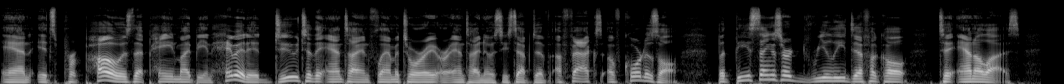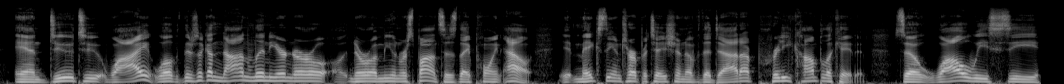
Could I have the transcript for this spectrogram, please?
And it's proposed that pain might be inhibited due to the anti inflammatory or anti nociceptive effects of cortisol. But these things are really difficult to analyze. And due to why? Well, there's like a nonlinear neuro, neuroimmune response, as they point out. It makes the interpretation of the data pretty complicated. So while we see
